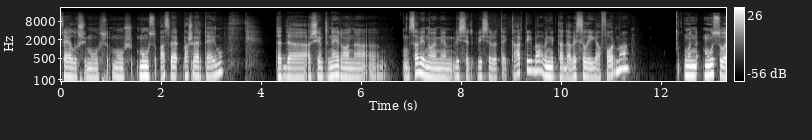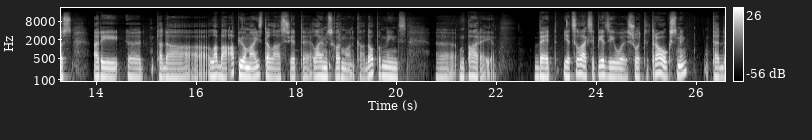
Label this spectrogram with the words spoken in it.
cēluši mūsu, mūsu, mūsu pasvēr, pašvērtējumu, tad ar šiem neirona savienojumiem viss ir, viss ir teikt, kārtībā, viņi ir tādā veselīgā formā, un mūsos arī tādā labā apjomā izdalās šie laimes hormoni, kā dopamīns un pārējie. Bet, ja cilvēks ir piedzīvojis šo trauksmi, tad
